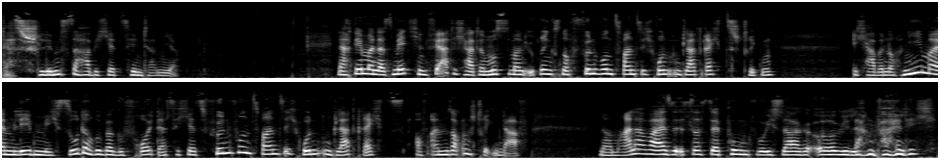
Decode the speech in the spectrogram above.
das Schlimmste habe ich jetzt hinter mir. Nachdem man das Mädchen fertig hatte, musste man übrigens noch 25 Runden glatt rechts stricken. Ich habe noch nie in meinem Leben mich so darüber gefreut, dass ich jetzt 25 Runden glatt rechts auf einem Socken stricken darf. Normalerweise ist das der Punkt, wo ich sage, oh, wie langweilig.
